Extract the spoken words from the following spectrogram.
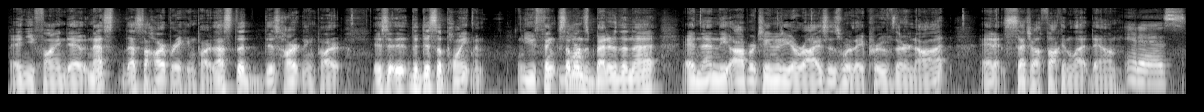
and you find out. And that's that's the heartbreaking part. That's the disheartening part. Is it, the disappointment. You think someone's better than that, and then the opportunity arises where they prove they're not, and it's such a fucking letdown. It is.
